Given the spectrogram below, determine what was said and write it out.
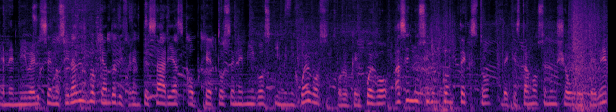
en el nivel se nos irá desbloqueando diferentes áreas, objetos, enemigos y minijuegos, por lo que el juego hace lucir un contexto de que estamos en un show de TV.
